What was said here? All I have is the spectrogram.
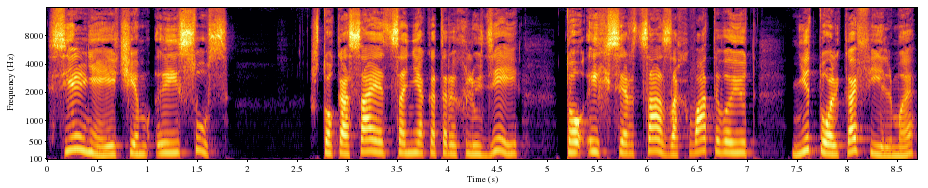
сильнее, чем Иисус. Что касается некоторых людей, то их сердца захватывают не только фильмы,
